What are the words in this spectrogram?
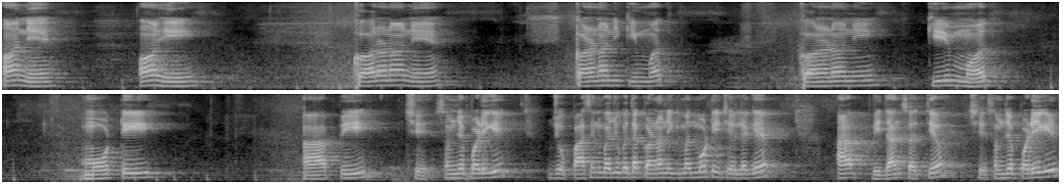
અને અહીં કર્ણને કર્ણની કિંમત કર્ણની કિંમત મોટી આપી છે. સમજ પડી ગઈ? જો પાસેની બાજુ કરતાં કર્ણની કિંમત મોટી છે એટલે કે આ વિધાન સત્ય છે. સમજ પડી ગઈ?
